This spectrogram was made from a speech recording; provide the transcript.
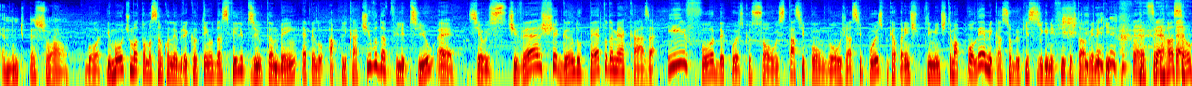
é muito pessoal. Boa. E uma última automação que eu lembrei que eu tenho das Philips Hue também é pelo aplicativo da Philips Hue. É, se eu estiver chegando perto da minha casa e for depois que o sol está se pondo ou já se pôs, porque aparentemente tem uma polêmica sobre o que isso significa, a gente estava vendo aqui antes da gravação,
